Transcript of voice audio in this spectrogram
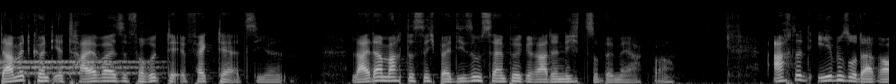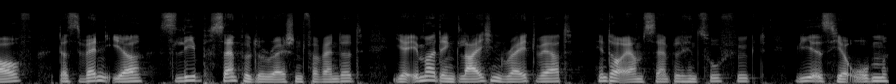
Damit könnt ihr teilweise verrückte Effekte erzielen. Leider macht es sich bei diesem Sample gerade nicht so bemerkbar. Achtet ebenso darauf, dass wenn ihr Sleep Sample Duration verwendet, ihr immer den gleichen Rate-Wert hinter eurem Sample hinzufügt, wie ihr es hier oben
